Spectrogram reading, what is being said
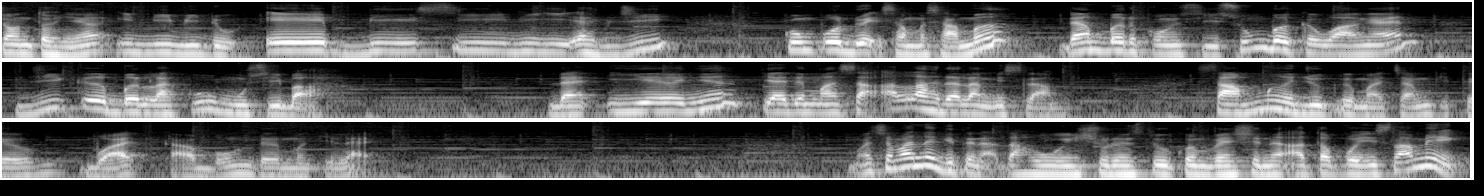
Contohnya, individu A, B, C, D, E, F, G kumpul duit sama-sama dan berkongsi sumber kewangan jika berlaku musibah dan ianya tiada masalah dalam Islam. Sama juga macam kita buat tabung derma kilat. Macam mana kita nak tahu insurans tu konvensional ataupun Islamik?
